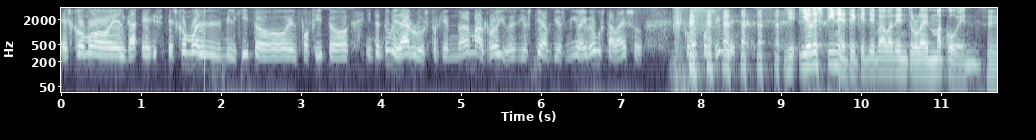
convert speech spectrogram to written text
Es como el, es, es como el milquito, el fofito. Intento olvidarlos porque me da mal rollo. Es, hostia, Dios mío, a mí me gustaba eso. ¿Cómo es posible? I, i el espinete que llevaba dentro la Emma Cohen. Sí.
